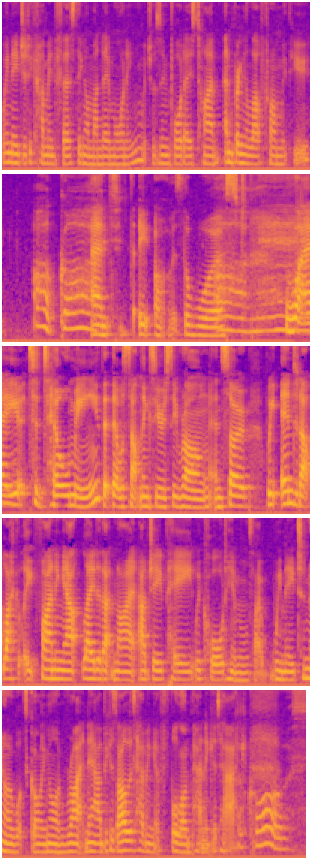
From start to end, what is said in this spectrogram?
We need you to come in first thing on Monday morning, which was in four days' time, and bring a loved one with you. Oh, God. And it, oh, it was the worst Oh, way to tell me that there was something seriously wrong. And so we ended up luckily finding out later that night. Our GP, we called him and was like, "We need to know what's going on right now," because I was having a full-on panic attack. Of course.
